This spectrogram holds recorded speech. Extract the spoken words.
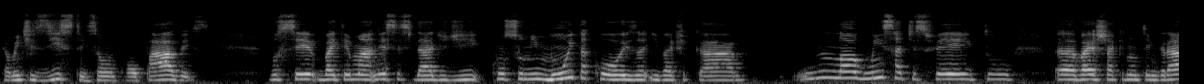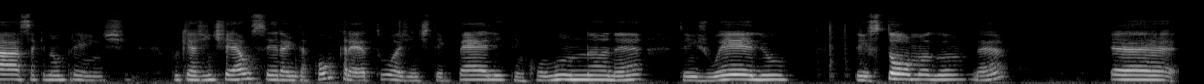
realmente existem, são palpáveis, você vai ter uma necessidade de consumir muita coisa e vai ficar logo insatisfeito, uh, vai achar que não tem graça, que não preenche. Porque a gente é um ser ainda concreto, a gente tem pele, tem coluna, né? Tem joelho, tem estômago, né? É,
